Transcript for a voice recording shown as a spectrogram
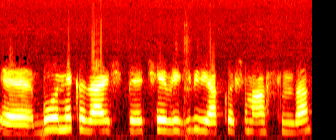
E, bu ne kadar işte çevreci bir yaklaşım aslında.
